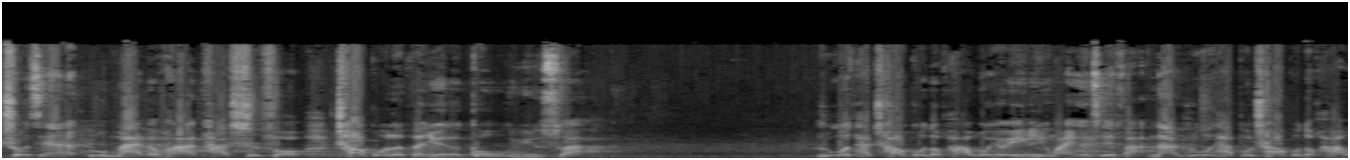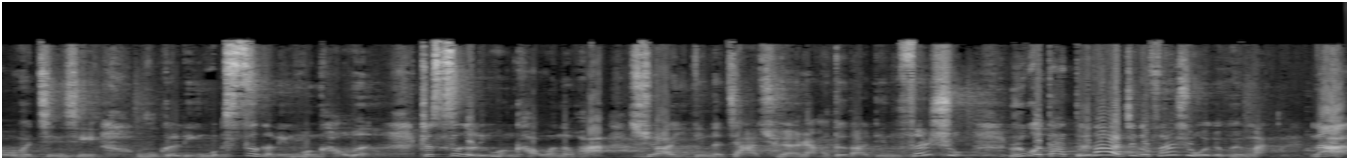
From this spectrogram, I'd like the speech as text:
首先如买的话，它是否超过了本月的购物预算？如果它超过的话，我有一另外一个解法。那如果它不超过的话，我会进行五个灵魂、四个灵魂拷问。这四个灵魂拷问的话，需要一定的加权，然后得到一定的分数。如果它得到了这个分数，我就会买。那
